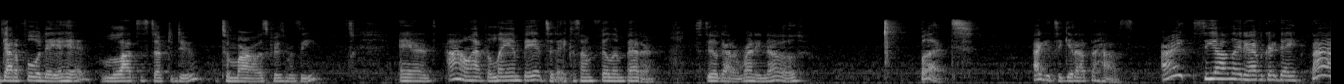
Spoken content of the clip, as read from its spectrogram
Got a full day ahead. Lots of stuff to do. Tomorrow is Christmas Eve. And I don't have to lay in bed today because I'm feeling better. Still got a runny nose. But I get to get out the house. All right. See y'all later. Have a great day. Bye.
